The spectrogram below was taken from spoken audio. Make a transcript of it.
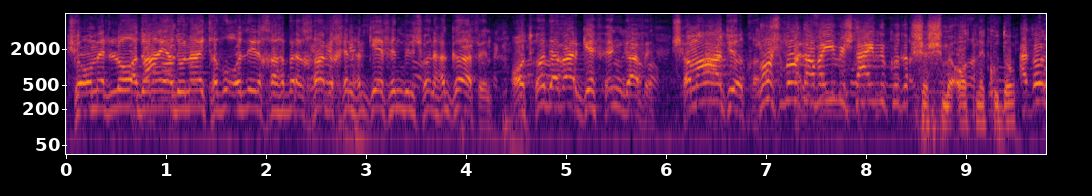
Ahawa. שאומר לו, אדוני, אדוני, תבוא עוד לי לך הברכה, וכן הגפן בלשון הגפן. אותו דבר, גפן, גפן. שמעתי אותך. 342 נקודות. 600 נקודות. אדון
